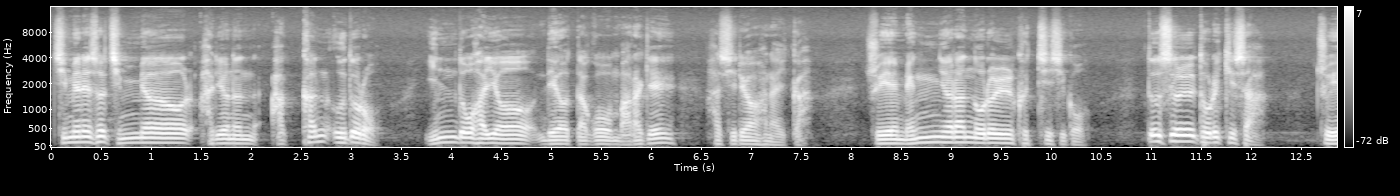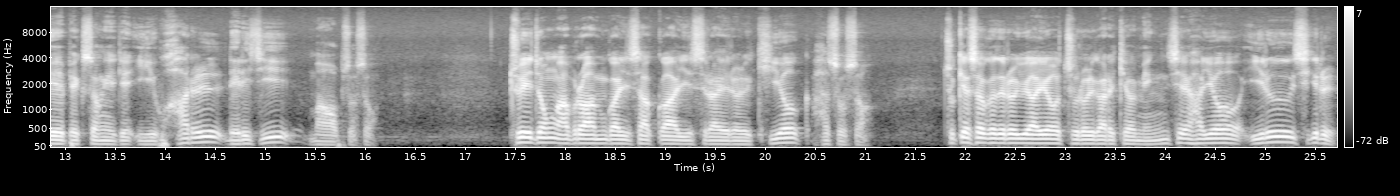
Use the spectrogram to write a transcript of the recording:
지면에서 진멸하려는 악한 의도로 인도하여 내었다고 말하게 하시려 하나이까? 주의 맹렬한 노를 그치시고 뜻을 돌이키사 주의 백성에게 이 화를 내리지 마옵소서. 주의 종 아브라함과 이삭과 이스라엘을 기억하소서. 주께서 그들을 위하여 주를 가리켜 맹세하여 이르시기를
